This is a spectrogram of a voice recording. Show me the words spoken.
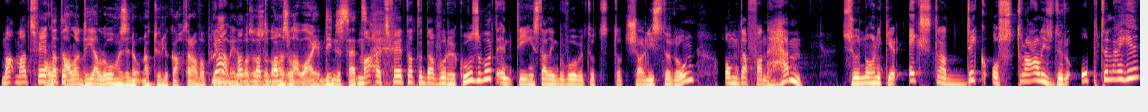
Maar, maar het feit Alle, dat het... alle dialogen zijn ook natuurlijk achteraf opgenomen. Ja, maar- dat was maar- zo maar- dan eens lawaai op die set. Maar het feit dat er daarvoor gekozen wordt, in tegenstelling bijvoorbeeld tot, tot Charlize Theron, om dat van hem zo nog een keer extra dik Australisch erop te leggen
